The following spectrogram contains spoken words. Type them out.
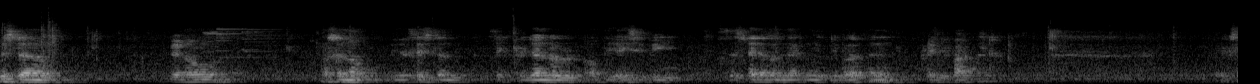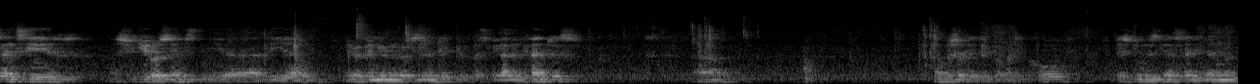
Mr. Viwanou Gnassounou, the Assistant Secretary General of the ACP Sustainable and Economic Development and Trade Department. Excellency Sujiro Seam, the, uh, the um, European Union representative to Pacific Island countries, um, members of the diplomatic corps, distinguished guests, and gentlemen.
